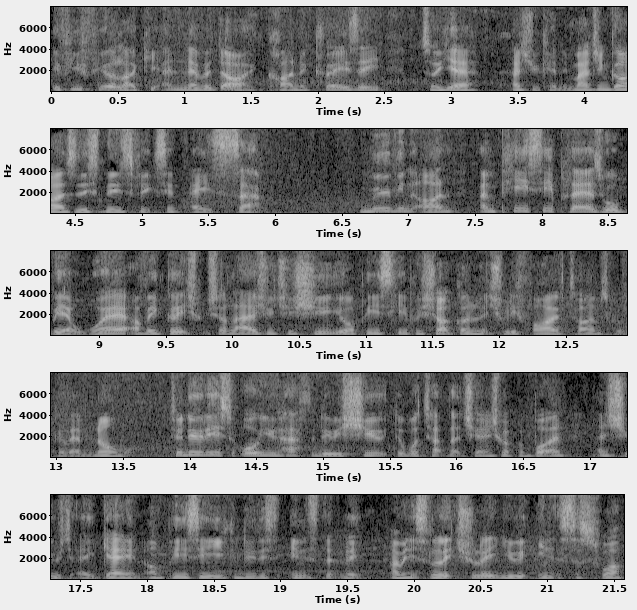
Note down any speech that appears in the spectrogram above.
if you feel like it and never die. Kinda crazy. So yeah, as you can imagine guys, this needs fixing ASAP. Moving on, and PC players will be aware of a glitch which allows you to shoot your Peacekeeper shotgun literally 5 times quicker than normal. To do this, all you have to do is shoot, double tap that change weapon button and shoot again. On PC, you can do this instantly. I mean, it's literally you insta swap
